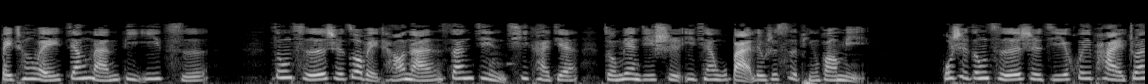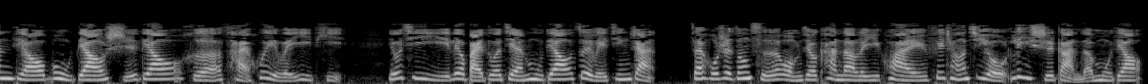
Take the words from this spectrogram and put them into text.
被称为江南第一祠。宗祠是坐北朝南，三进七开间，总面积是一千五百六十四平方米。胡氏宗祠是集徽派砖雕、木雕、石雕和彩绘为一体，尤其以六百多件木雕最为精湛。在胡氏宗祠，我们就看到了一块非常具有历史感的木雕，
